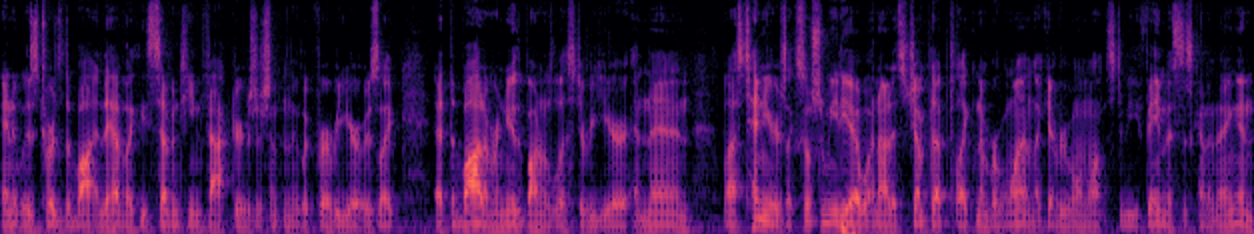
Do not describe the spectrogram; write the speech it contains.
and it was towards the bottom. They have like these 17 factors or something they look for every year. It was like at the bottom or near the bottom of the list every year. And then last 10 years, like social media, whatnot, it's jumped up to like number one. Like everyone wants to be famous, this kind of thing. And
